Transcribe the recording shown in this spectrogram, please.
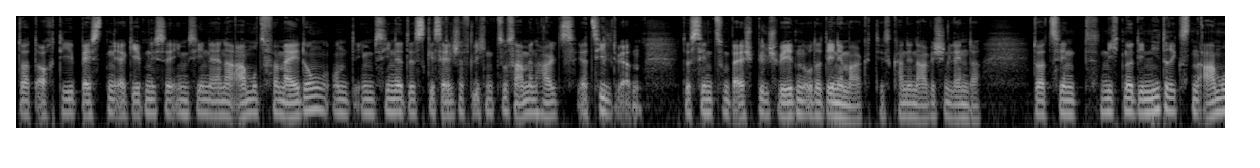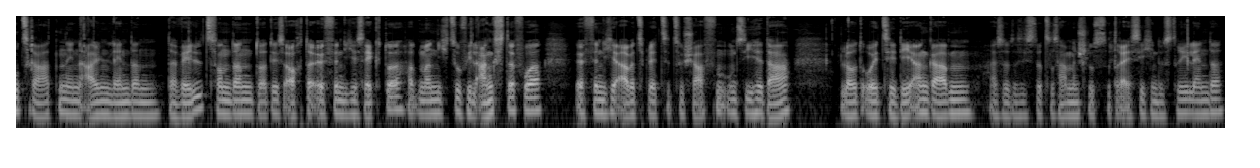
dort auch die besten Ergebnisse im Sinne einer Armutsvermeidung und im Sinne des gesellschaftlichen Zusammenhalts erzielt werden. Das sind zum Beispiel Schweden oder Dänemark, die skandinavischen Länder. Dort sind nicht nur die niedrigsten Armutsraten in allen Ländern der Welt, sondern dort ist auch der öffentliche Sektor, hat man nicht so viel Angst davor, öffentliche Arbeitsplätze zu schaffen. Und siehe da, laut OECD-Angaben, also das ist der Zusammenschluss der 30 Industrieländer,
